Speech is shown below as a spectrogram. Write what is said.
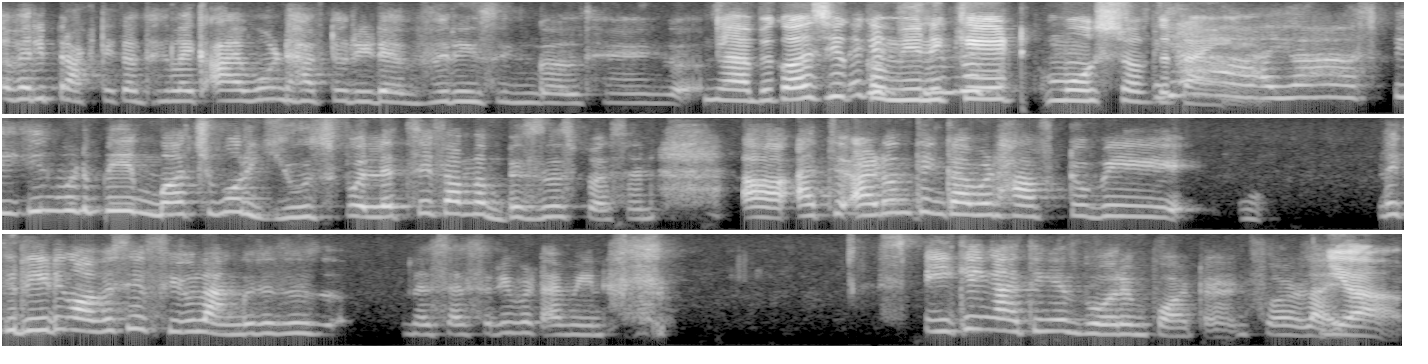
a very practical thing. Like I won't have to read every single thing. yeah, because you Like seems like communicate most of the Yeah, time. yeah, speaking would be much more useful. Let's say if I'm a business person, uh, I th I don't think I would have to be like reading. Obviously, a few languages is necessary, but I mean, speaking I think is more important for like Yeah.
